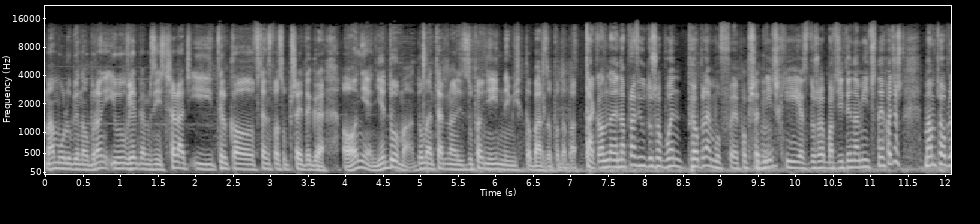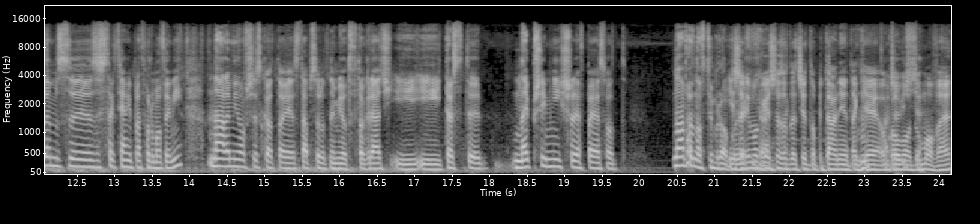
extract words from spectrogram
mam ulubioną broń i uwielbiam z niej strzelać i tylko w ten sposób przejdę grę. O nie, nie Duma. Doom Eternal jest zupełnie inny i mi się to bardzo podoba. Tak, on e, naprawił dużo błęd, problemów e, poprzedniczki, Mhm. jest dużo bardziej dynamiczny, chociaż mam problem z, z sekcjami platformowymi, no ale mimo wszystko to jest absolutny miód w to grać i, i to jest y, najprzyjemniejszy FPS od, na pewno w tym roku. Jeżeli mogę grałem. jeszcze zadać jedno pytanie, takie Mhm, około oczywiście. dumowe.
